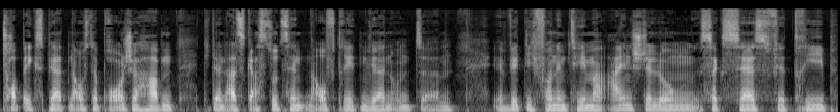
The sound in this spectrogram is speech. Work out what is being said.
Top-Experten aus der Branche haben, die dann als Gastdozenten auftreten werden und ähm, wirklich von dem Thema Einstellung, Success, Vertrieb,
